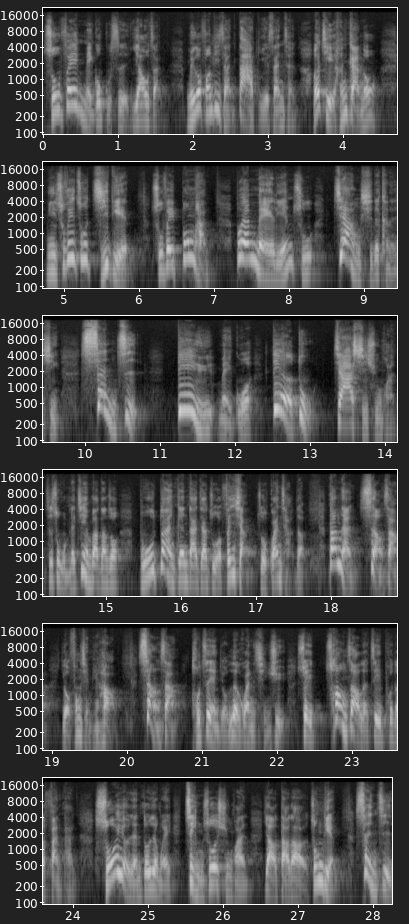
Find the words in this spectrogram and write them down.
除非美国股市腰斩。美国房地产大跌三成，而且很赶哦。你除非出急跌，除非崩盘，不然美联储降息的可能性甚至低于美国第二度加息循环。这是我们在《见报》当中不断跟大家做分享、做观察的。当然，市场上有风险偏好，市场上投资人有乐观的情绪，所以创造了这一波的反弹。所有人都认为紧缩循环要达到终点，甚至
